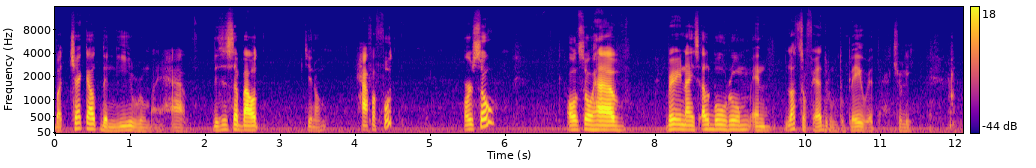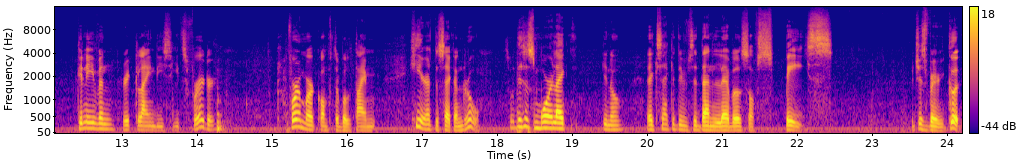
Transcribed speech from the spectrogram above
But check out the knee room I have. This is about, you know, half a foot or so. Also have Very nice elbow room and lots of headroom to play with actually. You can even recline these seats further for a more comfortable time here at the second row. So this is more like, you know, executive sedan levels of space, which is very good.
